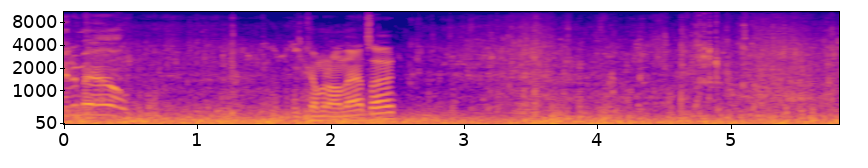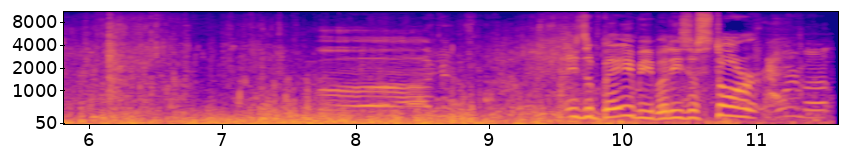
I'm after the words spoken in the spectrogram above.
Get him out. You coming on that side? He's a baby, but he's a start. Warm up.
